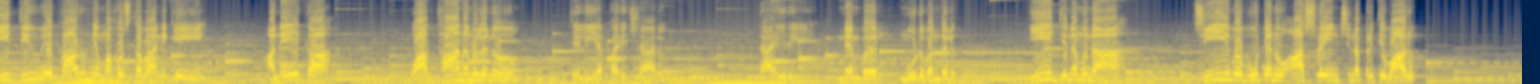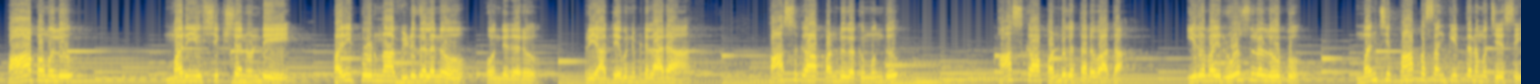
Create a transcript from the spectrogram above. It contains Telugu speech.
ఈ దివ్య కారుణ్య మహోత్సవానికి అనేక వాగ్దానములను తెలియపరిచారు. డైరీ నెంబర్ మూడు వందలు. ఈ దినమున జీవ ఊటను ఆశ్రయించిన ప్రతి వారు పాపములు మరియు శిక్ష నుండి పరిపూర్ణ విడుదలను పొందెదరు. ప్రియా దేవుని బిడ్డలారా పాస్గా పండుగకు ముందు పాస్కా పండుగ తరువాత ఇరవై రోజుల లోపు మంచి పాప సంకీర్తనము చేసి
